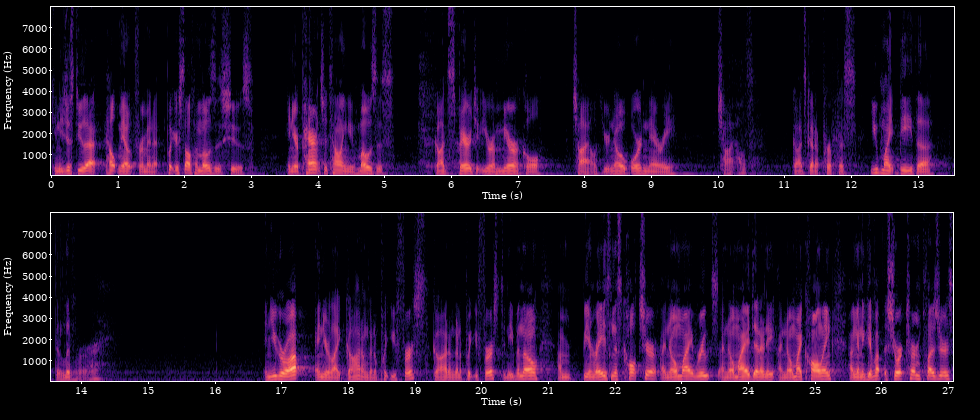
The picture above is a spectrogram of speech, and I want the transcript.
Can you just do that? Help me out for a minute. Put yourself in Moses' shoes. And your parents are telling you, Moses, God spared you. You're a miracle child. You're no ordinary child. God's got a purpose. You might be the deliverer. And you grow up and you're like, God, I'm going to put you first. God, I'm going to put you first. And even though I'm being raised in this culture, I know my roots, I know my identity, I know my calling. I'm going to give up the short term pleasures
